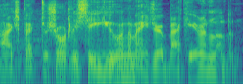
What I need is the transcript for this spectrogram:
I expect to shortly see you and the Major back here in London.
